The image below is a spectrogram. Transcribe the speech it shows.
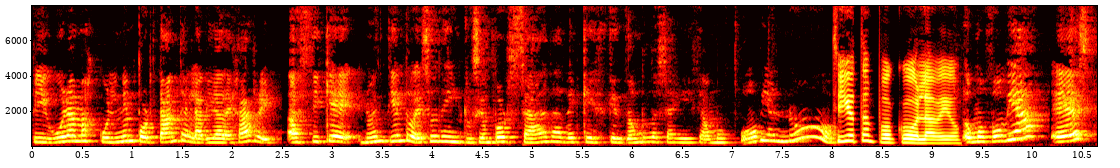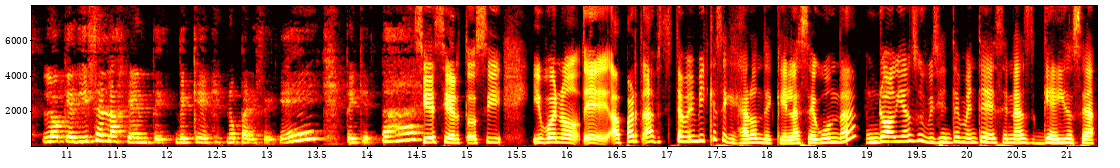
figura masculina importante en la vida de Harry. Así que no entiendo eso de inclusión forzada, de que, que Dumbledore sea homofobia, no. Sí, yo tampoco la veo. Homofobia es lo que dice la gente, de que no parece gay, de que tal. Sí, es cierto, sí. Y bueno, eh, aparte, ah, también vi que se quejaron de que en la segunda no habían suficientemente escenas gays, o sea,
